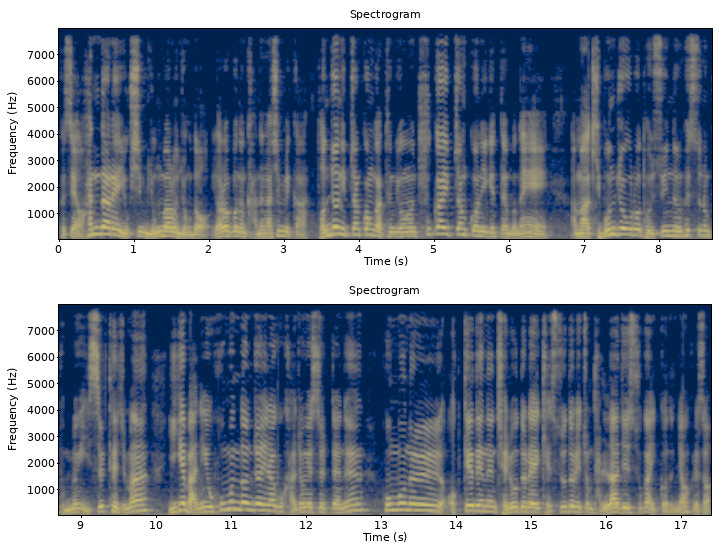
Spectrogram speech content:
글쎄요 한 달에 66만 원 정도 여러분은 가능하십니까? 던전 입장권 같은 경우는 추가 입장권이기 때문에 아마 기본적으로 돌 수 있는 횟수는 분명히 있을 테지만 이게 만약에 호문 던전이라고 가정했을 때는 호문을 얻게 되는 재료들의 개수들이 좀 달라질 수가 있거든요. 그래서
